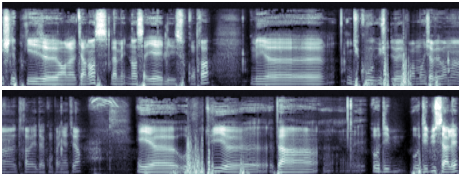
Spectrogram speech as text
je l'ai prise en alternance. Là maintenant, ça y est, elle est sous contrat. Mais euh, du coup, je devais vraiment, j'avais vraiment un travail d'accompagnateur. Et euh, aujourd'hui, euh, ben, au début, au début, ça allait.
